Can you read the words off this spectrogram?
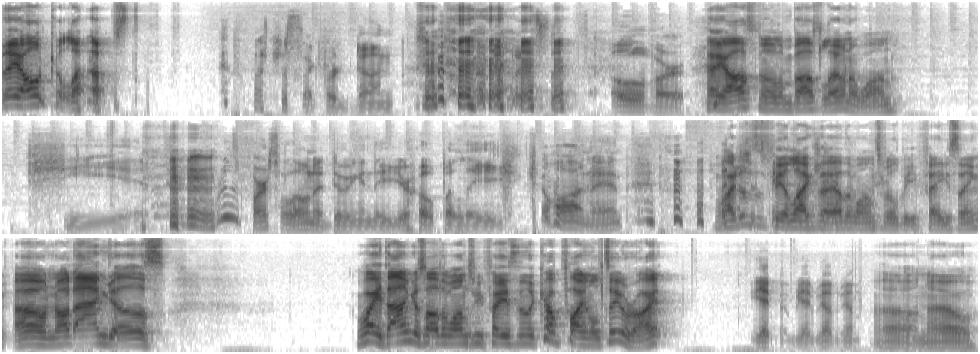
they all collapsed. It's just like we're done. Over. Hey, Arsenal and Barcelona won. Shit. what is Barcelona doing in the Europa League? Come on, man. Why does it feel like the other ones will be facing? Oh, not Angers! Wait, Angers are the ones we faced in the cup final too, right? Yep, yep, yep, yep. Oh no.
